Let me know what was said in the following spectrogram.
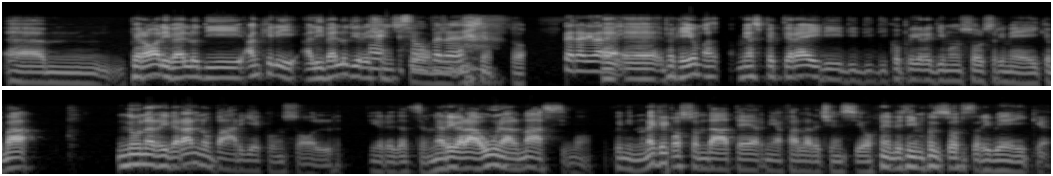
Um, però a livello di anche lì a livello di recensione, eh, per... senso per arrivare eh, lì. Eh, perché io ma- mi aspetterei di, di, di, di, coprire Demon Souls Remake, ma non arriveranno varie console in redazione, ne arriverà una al massimo. Quindi non è che posso andare a Terni a fare la recensione di Demon Souls Remake.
